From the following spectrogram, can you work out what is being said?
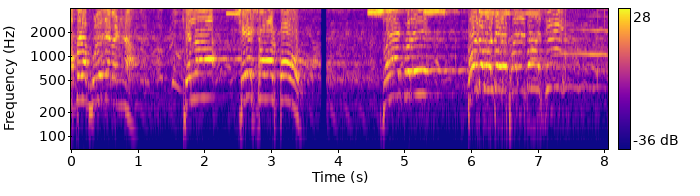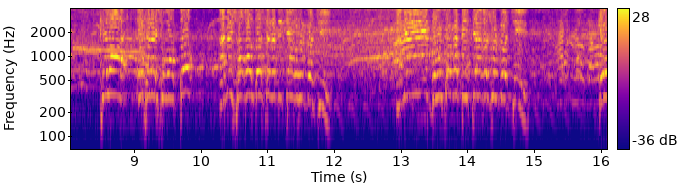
আপনারা ভুলে যাবেন না। খেলা শেষ হওয়ার পর দয়া করে খেলা এখানে সমাপ্ত। আমি সকল দর্শকের দৃষ্টি আকর্ষণ করছি। আমি দর্শকের দৃষ্টি আকর্ষণ করছি। কেউ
